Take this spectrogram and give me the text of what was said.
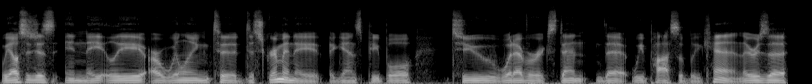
we also just innately are willing to discriminate against people to whatever extent that we possibly can. There was a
